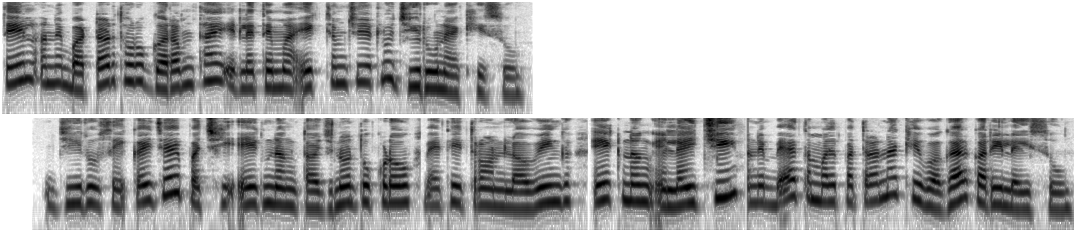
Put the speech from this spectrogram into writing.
તેલ અને બટર થોડું ગરમ થાય એટલે તેમાં એક ચમચી જેટલું જીરું નાખીશું. જીરું શેકાઈ જાય, પછી એક નંગ તજનો ટુકડો બેથી ત્રણ લવિંગ, એક નંગ ઇલાયચી અને બે તમલપત્ર નાખી વઘાર કરી લઈશું.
